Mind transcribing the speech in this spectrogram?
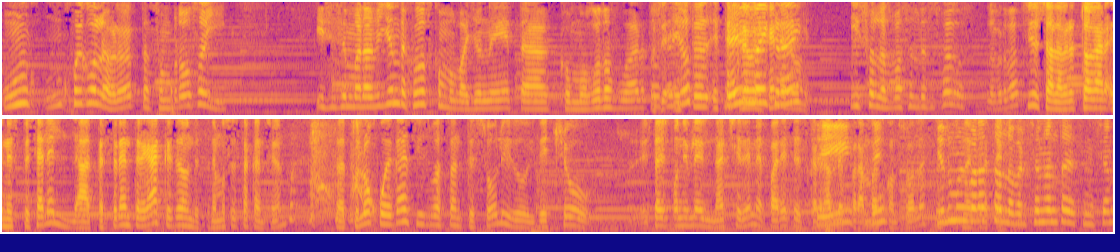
Un, un juego, la verdad, asombroso y y si se maravillan de juegos como Bayonetta, como God of War, todos Pues ellos, esto- este Devil May Cry. Hizo las bases de esos juegos, la verdad. Sí, o sea, la verdad, tú agar- en especial el- la tercera entrega, que es de donde tenemos esta canción. O sea, tú lo juegas y es bastante sólido. Y de hecho, está disponible en HD, me parece, descargable Sí, para sí, ambas sí. consolas. Y es muy No hay barato la versión alta definición.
